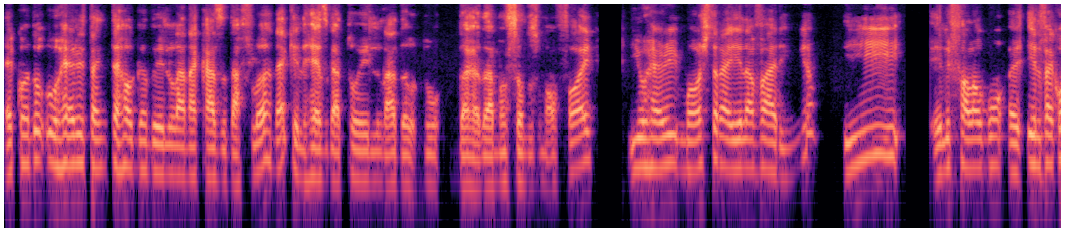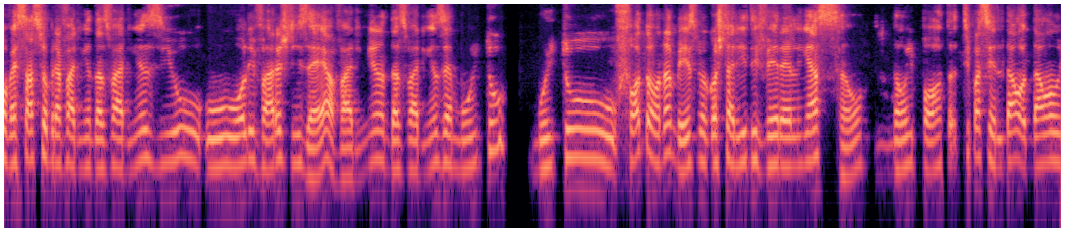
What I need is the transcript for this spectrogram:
é quando o Harry tá interrogando ele lá na casa da Fleur, né? Que ele resgatou ele lá do, do- da, da mansão dos Malfoy, e o Harry mostra a ele a varinha e ele fala algum. eh, Ele vai conversar sobre a varinha das varinhas e o, o Olivaras diz: é, a varinha das varinhas é muito. Muito fodona mesmo. Eu gostaria de ver ela em ação. Não importa. Tipo assim, ele dá, dá, um,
